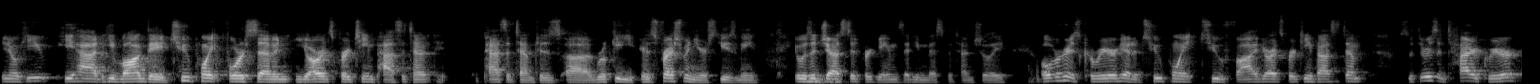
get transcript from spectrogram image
you know, he he had he logged a 2.47 yards per team pass attempt pass attempt his uh, rookie his freshman year, excuse me. It was mm-hmm. adjusted for games that he missed potentially. Over his career, he had a 2.25 yards per team pass attempt. So through his entire career,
